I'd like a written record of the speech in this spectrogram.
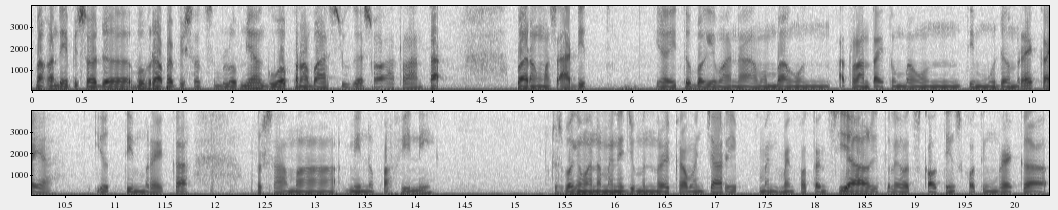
Bahkan di episode beberapa episode sebelumnya gue pernah bahas juga soal Atalanta bareng Mas Adit yaitu bagaimana membangun Atalanta itu membangun tim muda mereka ya youth tim mereka bersama Mino Pavini. Terus bagaimana manajemen mereka mencari pemain-pemain potensial gitu lewat scouting scouting mereka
